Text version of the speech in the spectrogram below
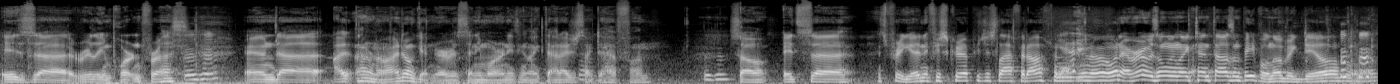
is uh, really important for us. Mm-hmm. And uh, I, I don't know. I don't get nervous anymore or anything like that. I just like to have fun. Mm-hmm. So it's uh, it's pretty good. And if you screw up, you just laugh it off, and Yeah. you know whatever. It was only like ten thousand people, no big deal. you know?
